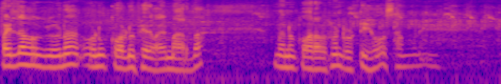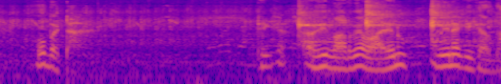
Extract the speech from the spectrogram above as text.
ਪਹਿਲਾਂ ਵਾਂਗੂ ਨਾ ਉਹਨੂੰ ਕੋਰ ਨੂੰ ਫੇਰਵਾਏ ਮਾਰਦਾ। ਮੈਨੂੰ ਕੋਰਾ ਵੇਖਣ ਰੋਟੀ ਹੋ ਸਾਹਮਣੇ ਉਹ ਬੈਠਾ। ਠੀਕ ਹੈ, ਅਸੀਂ ਮਾਰਦੇ ਆਵਾਜ਼ ਇਹਨੂੰ ਵੀ ਇਹਨੇ ਕੀ ਕਰਦਾ।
